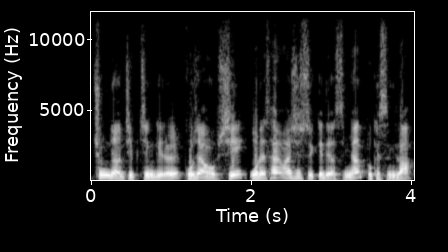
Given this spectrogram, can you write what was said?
충전 집진기를 고장 없이 오래 사용하실 수 있게 되었으면 좋겠습니다.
